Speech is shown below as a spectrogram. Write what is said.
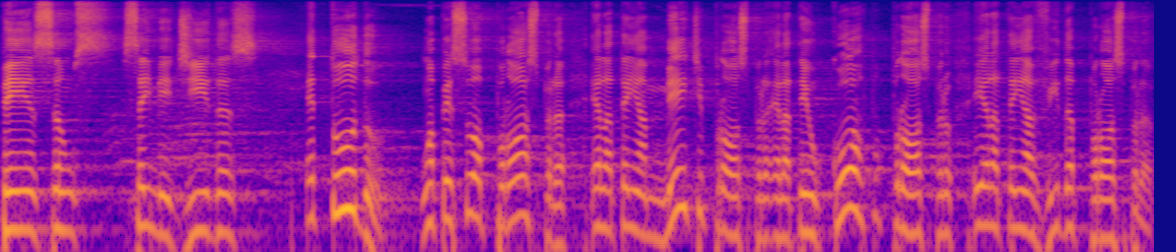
bênçãos sem medidas, é tudo. Uma pessoa próspera, ela tem a mente próspera, ela tem o corpo próspero e ela tem a vida próspera.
